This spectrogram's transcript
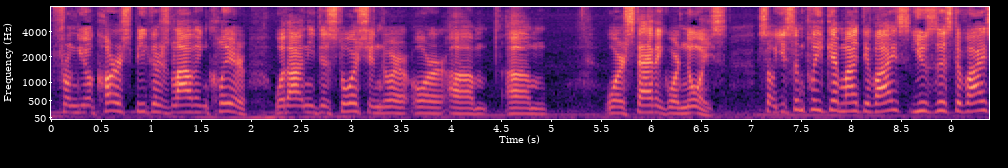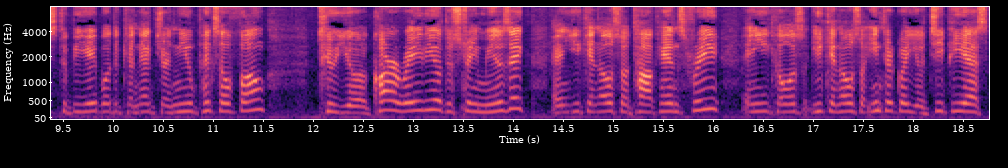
from your car speakers loud and clear without any distortion or, or, um, um, or static or noise. So you simply get my device, use this device to be able to connect your new Pixel phone to your car radio to stream music and you can also talk hands-free and you can, also, you can also integrate your GPS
